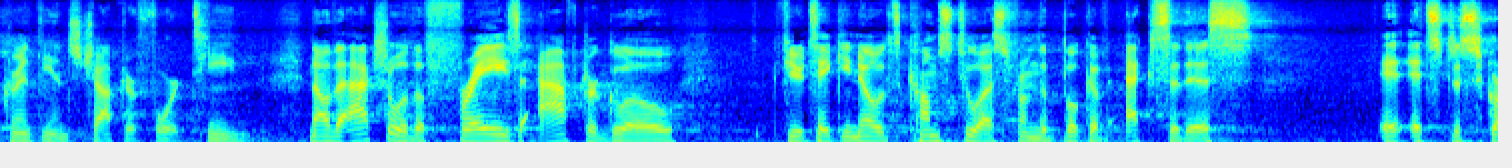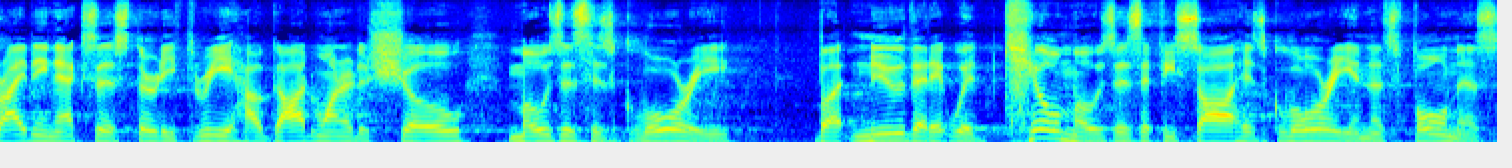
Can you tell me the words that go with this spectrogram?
Corinthians chapter 14. Now, the actual, the phrase afterglow, if you're taking notes, comes to us from the book of Exodus. It's describing Exodus 33 how God wanted to show Moses his glory, but knew that it would kill Moses if he saw his glory in his fullness.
